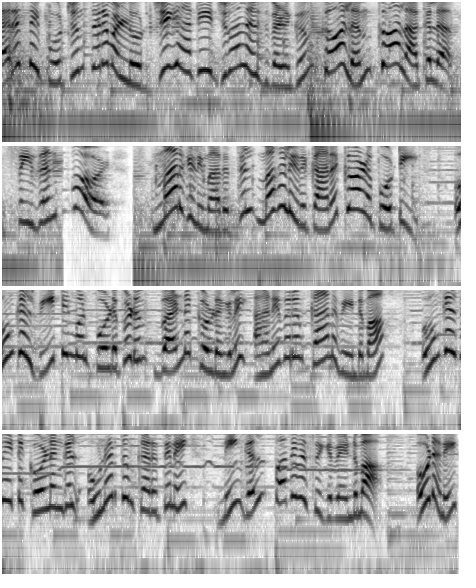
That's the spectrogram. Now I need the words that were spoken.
தரத்தை போற்றும் திருவள்ளூர் ஜிஆர்டி ஜுவல்லர்ஸ் வழங்கும் கோலம் கோலாகலம். சீசன் போர் மார்கழி மாதத்தில் மகளிருக்கான கோல போட்டி. உங்கள் வீட்டின் முன் போடப்படும் வண்ண கோலங்களை அனைவரும் காண வேண்டுமா? உங்கள் வீட்டு கோலங்கள் உணர்த்தும் கருத்தினை நீங்கள் பதிவு செய்ய வேண்டுமா? உடனே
